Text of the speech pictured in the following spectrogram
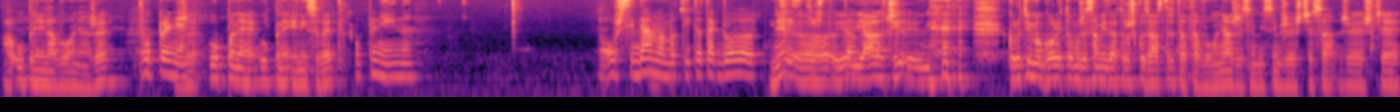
A úplne iná vôňa, že? Úplne. Že úplne, úplne iný svet. Úplne iné. No už si dám, lebo ty to tak dlho Nie, čistíš eh, tuto. ja či, krútim ho kvôli tomu, že sa mi dá trošku zastretá tá vôňa, že si myslím, že ešte sa, že ešte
